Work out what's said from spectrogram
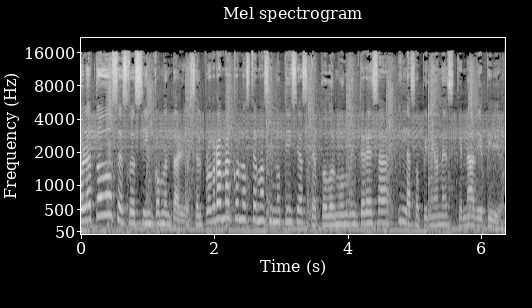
Hola a todos, esto es Sin Comentarios, el programa con los temas y noticias que a todo el mundo interesa y las opiniones que nadie pidió.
